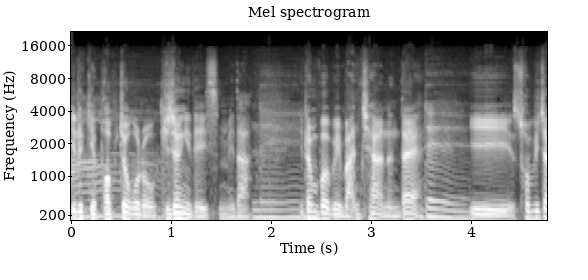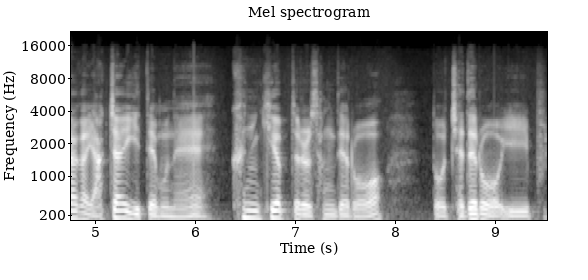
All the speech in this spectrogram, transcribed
이렇게 아. 법적으로 규정이 돼 있습니다. 네. 이런 법이 많지 않은데 네. 이 소비자가 약자이기 때문에 큰 기업들을 상대로 또 제대로 이 부-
